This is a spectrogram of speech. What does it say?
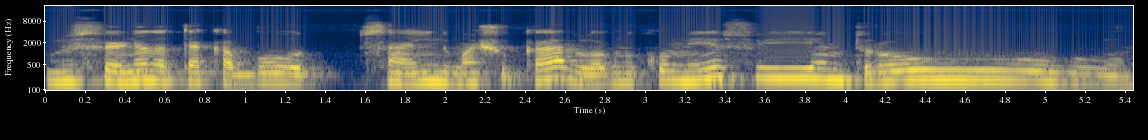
o Luiz Fernando até acabou saindo machucado logo no começo e entrou o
